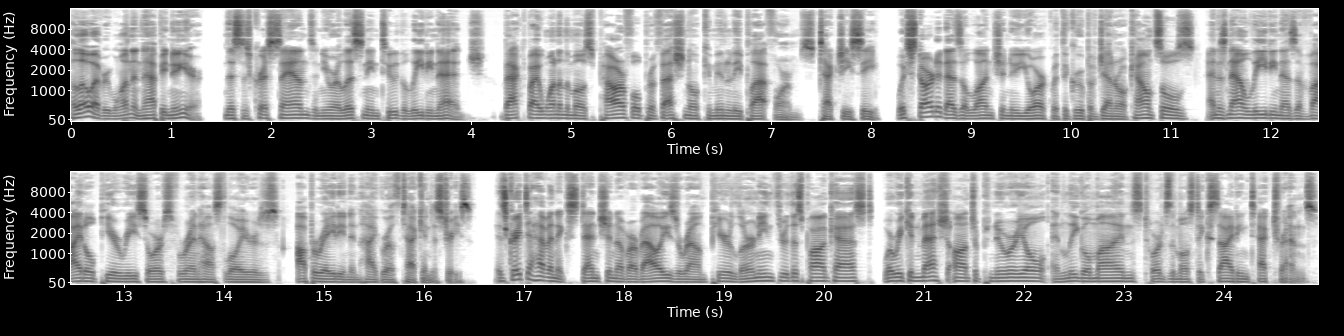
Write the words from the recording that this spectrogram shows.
Hello, everyone, and Happy New Year. This is Chris Sands, and you are listening to The Leading Edge, backed by one of the most powerful professional community platforms, TechGC, which started as a lunch in New York with a group of general counsels and is now leading as a vital peer resource for in house lawyers operating in high growth tech industries. It's great to have an extension of our values around peer learning through this podcast, where we can mesh entrepreneurial and legal minds towards the most exciting tech trends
